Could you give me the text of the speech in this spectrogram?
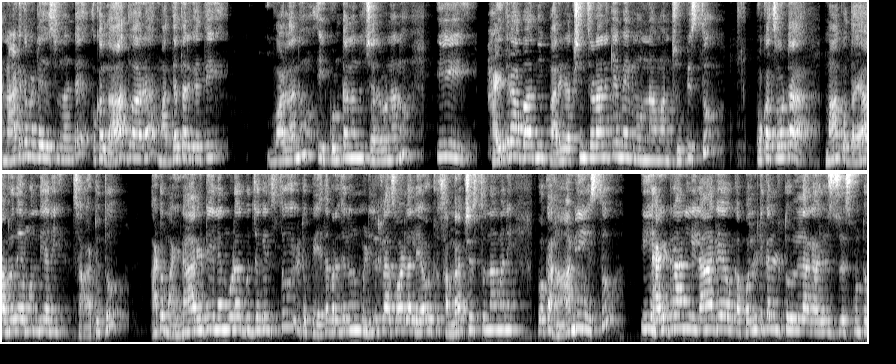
ఆ నాటకం ఎట్లా చేస్తుందంటే ఒక లా ద్వారా మధ్యతరగతి వాళ్ళను ఈ కుంటలను చెరువులను ఈ హైదరాబాద్ని పరిరక్షించడానికే మేము ఉన్నామని చూపిస్తూ ఒక చోట మాకు దయాహృదయం ఉంది అని చాటుతూ అటు మైనారిటీలను కూడా బుజ్జగిస్తూ ఇటు పేద ప్రజలను మిడిల్ క్లాస్ వాళ్ళ లేఅవుట్లు సంరక్షిస్తున్నామని ఒక హామీ ఇస్తూ ఈ హైడ్రాని ఇలాగే ఒక పొలిటికల్ టూల్ లాగా యూజ్ చేసుకుంటూ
